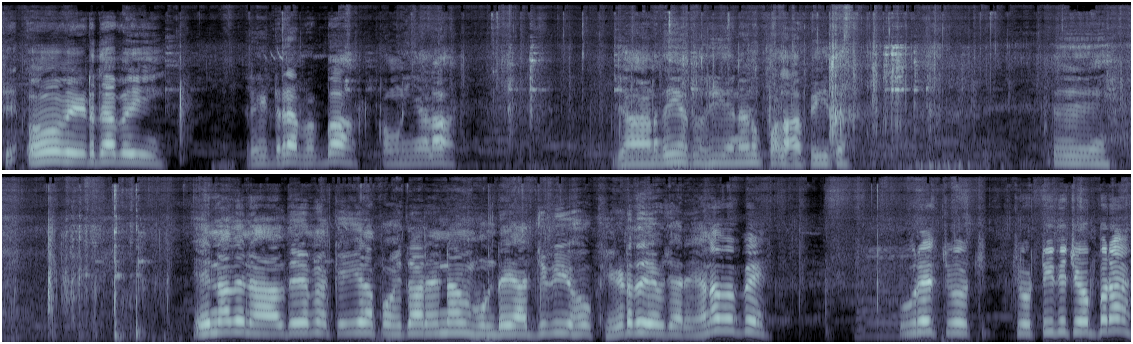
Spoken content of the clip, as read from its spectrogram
ਤੇ ਉਹ ਵੇਟ ਦਾ ਬਈ ਰੇਡਰ ਆ ਬੱਬਾ, ਕੌਣੀ ਵਾਲਾ। ਜਾਣਦੇ ਆ ਤੁਸੀਂ ਇਹਨਾਂ ਨੂੰ ਭਲਾ ਪੀਤ ਤੇ ਇਹਨਾਂ ਦੇ ਨਾਲ ਦੇ ਮੈਂ ਕਈ ਵਾਰ ਪੁੱਛਦਾ ਰਹਿਣਾ ਮੁੰਡੇ ਅੱਜ ਵੀ ਉਹ ਖੇਡਦੇ ਆ ਵਿਚਾਰੇ, ਹਨਾ ਬੱਬੇ? ਪੂਰੇ ਚੋ- ਚੋਟੀ ਤੇ ਚੋਬਰ ਆ?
